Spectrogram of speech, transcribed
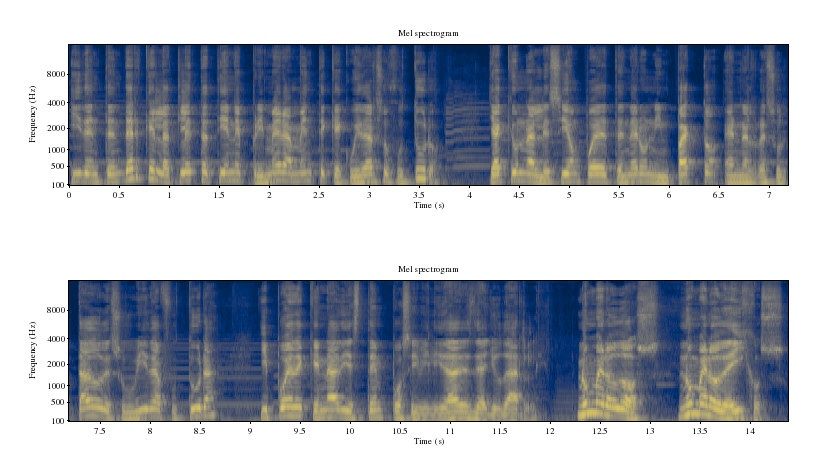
y de entender que el atleta tiene primeramente que cuidar su futuro, ya que una lesión puede tener un impacto en el resultado de su vida futura y puede que nadie esté en posibilidades de ayudarle. Número 2. Número de hijos.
